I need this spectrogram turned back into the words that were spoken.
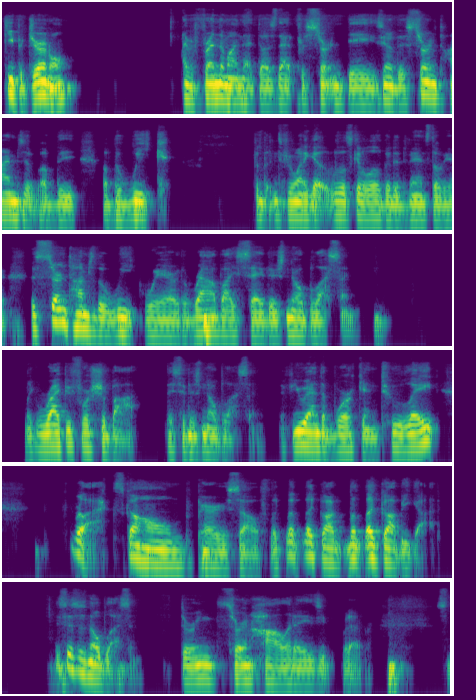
keep a journal. I have a friend of mine that does that for certain days. You know, there's certain times of, of the of the week. If you want to get let's get a little bit advanced over here. There's certain times of the week where the rabbis say there's no blessing. Like right before shabbat they say there's no blessing. If you end up working too late relax go home prepare yourself. Like let, let god let, let god be god. Says there's no blessing during certain holidays whatever. So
